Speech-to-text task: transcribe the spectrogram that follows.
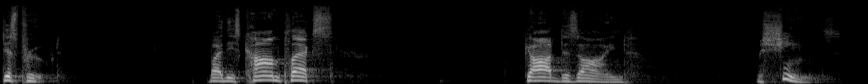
disproved by these complex, God designed machines.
